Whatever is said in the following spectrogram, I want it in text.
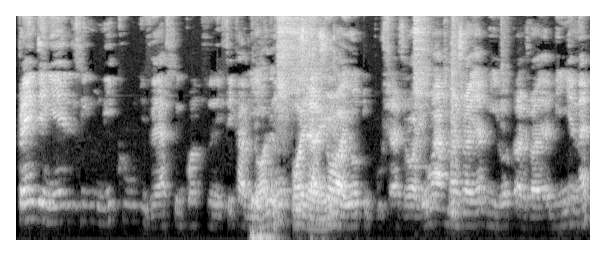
prendem eles em micro-universo enquanto ele fica ali. Olha um puxa a joia, outro puxa a joia, uma, joia é minha, outra joia é minha, né?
